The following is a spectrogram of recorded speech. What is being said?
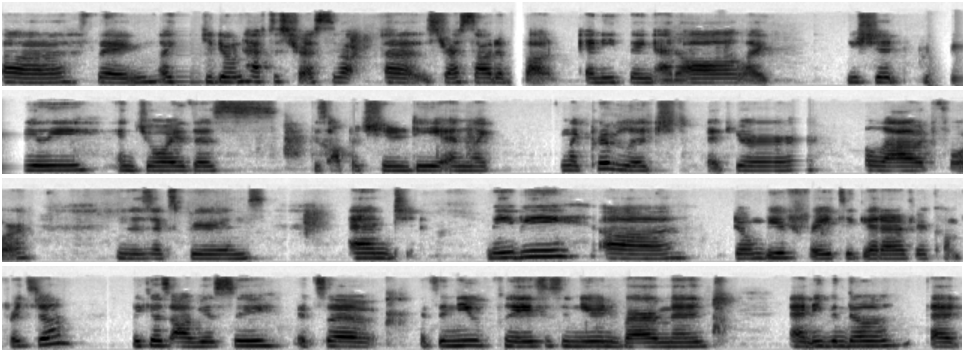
uh thing. Like you don't have to stress about uh stress out about anything at all. Like you should really enjoy this this opportunity and like like privilege that you're allowed for in this experience. And maybe uh, don't be afraid to get out of your comfort zone because obviously it's a it's a new place it's a new environment. And even though that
